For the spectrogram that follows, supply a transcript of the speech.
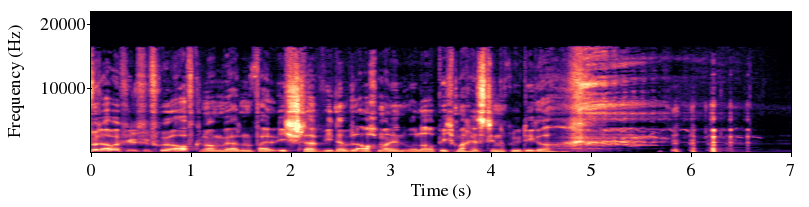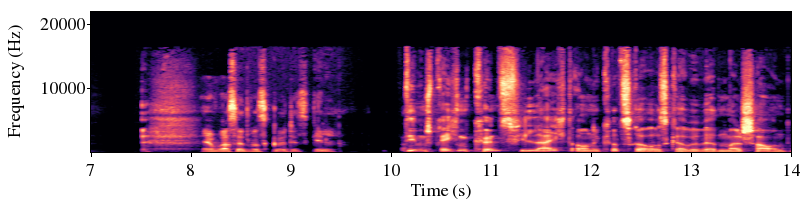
Wird aber viel, viel früher aufgenommen werden, weil ich Schlawiner will auch mal in Urlaub. Ich mache jetzt den Rüdiger. ja, was etwas Gutes, gell? Dementsprechend könnte es vielleicht auch eine kürzere Ausgabe werden. Mal schauen.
